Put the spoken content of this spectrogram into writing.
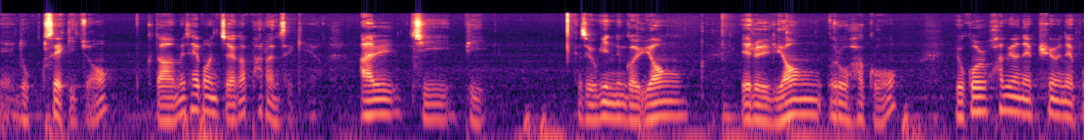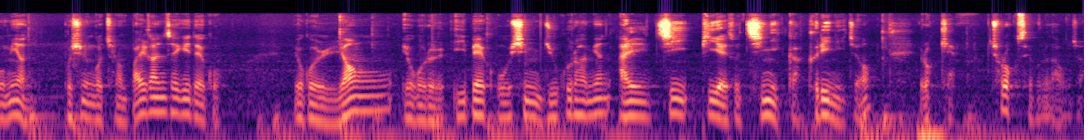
예, 녹색이죠. 그 다음에 세 번째가 파란색이에요. RGB 그래서 여기 있는 걸 0, 얘를 0으로 하고 요걸 화면에 표현해 보면 보시는 것처럼 빨간색이 되고 요걸 0, 요거를 256으로 하면 RGB에서 G니까 그린이죠. 이렇게 초록색으로 나오죠.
